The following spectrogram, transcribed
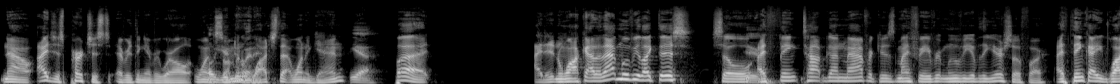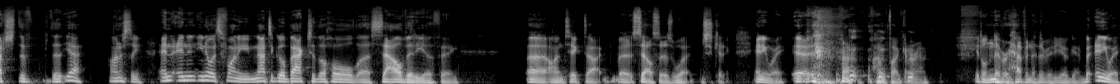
Now, I just purchased Everything Everywhere All at Once, Oh, so I'm going to it. watch that one again. yeah, But I didn't walk out of that movie like this. So Dude. I think Top Gun Maverick is my favorite movie of the year so far. I think I watched the, the yeah, honestly. And and you know it's funny, not to go back to the whole uh, Sal video thing uh, on TikTok. Uh, Sal says what? Just kidding. Anyway, uh, I'm fucking around. It'll never have another video again. But anyway,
